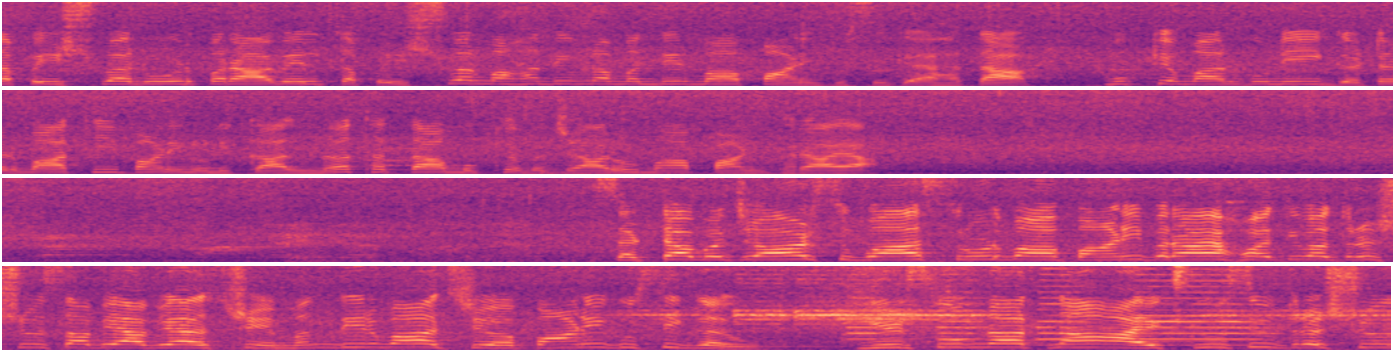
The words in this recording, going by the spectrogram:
તપેશ્વર રોડ પર આવેલ તપેશ્વર મહાદેવના મંદિરમાં પાણી ઘૂસી ગયા હતા. મુખ્ય માર્ગોની ગટરમાંથી પાણીનો નિકાલ ન થતાં મુખ્ય બજારોમાં પાણી ભરાયા. સટ્ટા બજાર સુભાષ રોડમાં પાણી ભરાયા હોય તેવા દ્રશ્યો સામે આવ્યા છે. મંદિરમાં જ પાણી ઘૂસી ગયું. ગીર સોમનાથના આ એક્સક્લુસિવ દ્રશ્યો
